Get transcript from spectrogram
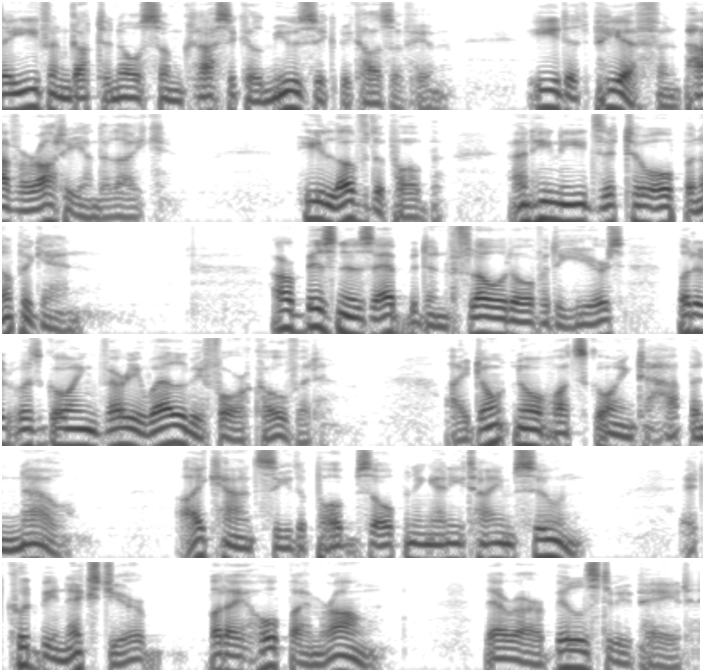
They even got to know some classical music because of him Edith Piaf and Pavarotti and the like. He loved the pub, and he needs it to open up again. Our business ebbed and flowed over the years, but it was going very well before COVID. I don't know what's going to happen now. I can't see the pubs opening any time soon. It could be next year, but I hope I'm wrong. There are bills to be paid.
